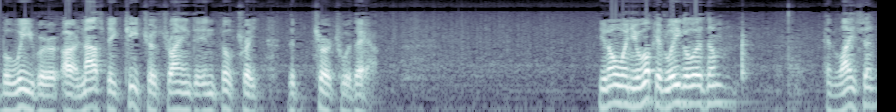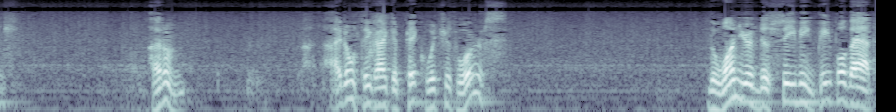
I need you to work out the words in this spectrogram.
believer or Gnostic teachers trying to infiltrate the church with there. You know, when you look at legalism and license, I don't I don't think I could pick which is worse the one you're deceiving people that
